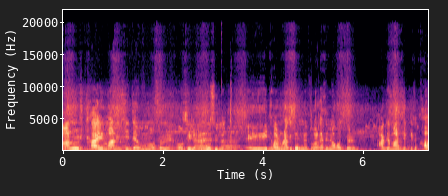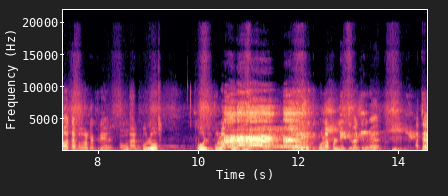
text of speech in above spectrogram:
মানুষ খায় মানুষই দেয় উনি ওসলে ওসিলা হ্যাঁ? হ্যাঁ। এই এই ধর্মটা কিন্তু তোমার কাছে নগদ করেন আগে মানুষের কিছু খাওয়া তা বাবার কাছে হ্যাঁ? আর ফুল ফুল গোলাপ ফুল খালি করতে গোলাপ ফুল নিয়ে দিবে তো করে আচ্ছা।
